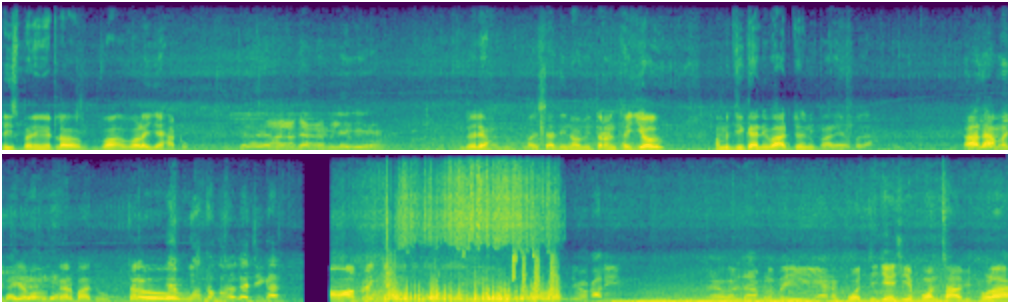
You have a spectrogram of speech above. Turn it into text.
ડીશ ભરીને એટલે વળી વળાઈ જાય હાટું. જોઈ લે પ્રસાદીનો વિતરણ થઈ ગયો અમે જીગાની વાત જોઈને ભારે બધા. હા તો અમે જઈએ ઘર બાજુ. ચલો. આપણે ખાલી. આપણે ભાઈ અને પહોંચી ગયા છીએ પોંછા વિઠોળા.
